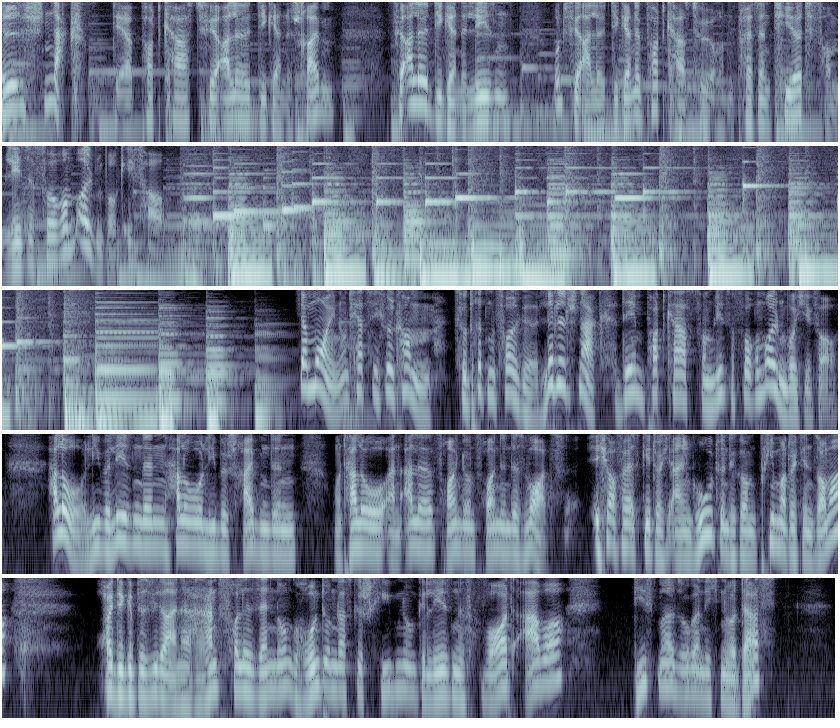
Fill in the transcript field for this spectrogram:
Little Schnack, der Podcast für alle, die gerne schreiben, für alle, die gerne lesen und für alle, die gerne Podcast hören, präsentiert vom Leseforum Oldenburg e.V. moin und herzlich willkommen zur dritten Folge Little Schnack, dem Podcast vom Leseforum Oldenburg e.V. Hallo, liebe Lesenden, hallo, liebe Schreibenden und hallo an alle Freunde und Freundinnen des Worts. Ich hoffe, es geht euch allen gut und ihr kommt prima durch den Sommer. Heute gibt es wieder eine randvolle Sendung rund um das geschriebene und gelesene Wort, aber diesmal sogar nicht nur das.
